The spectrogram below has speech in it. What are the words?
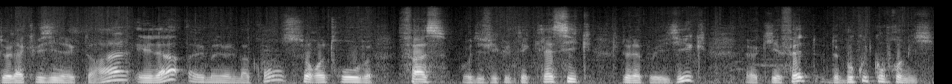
de la cuisine électorale. Et là, Emmanuel Macron se retrouve face aux difficultés classiques de la politique euh, qui est faite de beaucoup de compromis.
